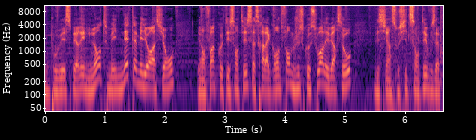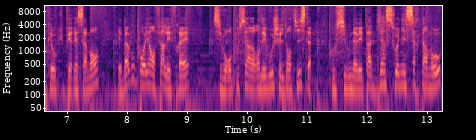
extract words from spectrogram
vous pouvez espérer une lente mais nette amélioration. Et enfin, côté santé, ça sera la grande forme jusqu'au soir les Verseaux. Mais si un souci de santé vous a préoccupé récemment, et bah vous pourriez en faire les frais. Si vous repoussez un rendez-vous chez le dentiste ou si vous n'avez pas bien soigné certains mots,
